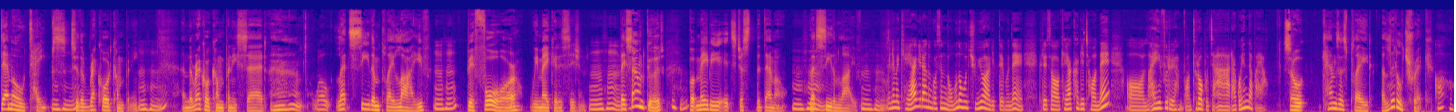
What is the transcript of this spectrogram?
demo tapes to the record company. And the record company said, "Uh, well, let's see them play live before we make a decision. They sound good, but maybe it's just the demo. Let's see them live. 음, 왜냐면 계약이라는 것은 너무너무 중요하기 때문에 그래서 계약하기 전에 어, 라이브를 한번 들어보자라고 했나 봐요. So Kansas played a little trick, Oh.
